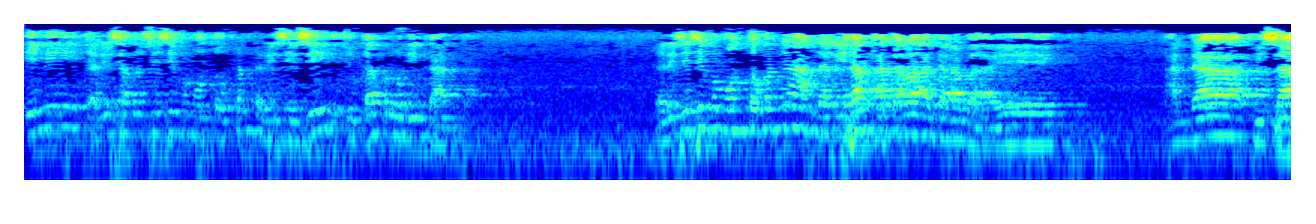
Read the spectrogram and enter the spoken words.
Ini dari satu sisi menguntungkan, dari sisi juga merugikan. Dari sisi menguntungkannya Anda lihat acara-acara baik. Anda bisa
